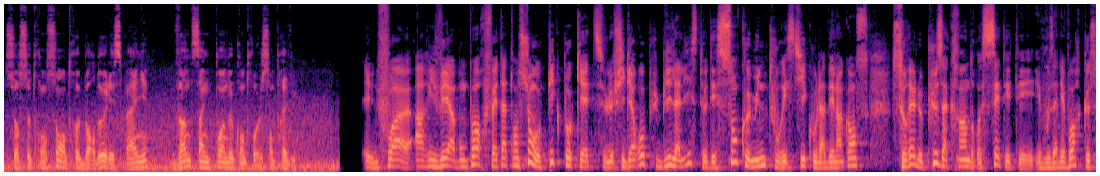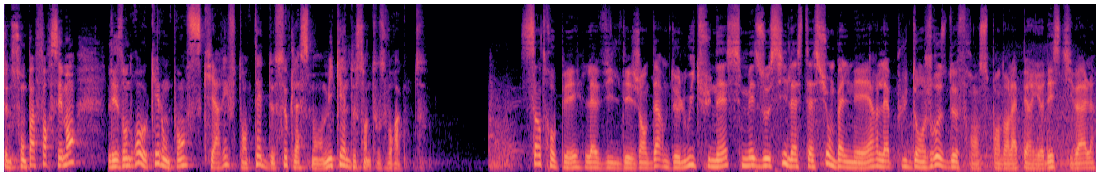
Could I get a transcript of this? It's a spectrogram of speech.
Sur ce tronçon entre Bordeaux et l'Espagne, 25 points de contrôle sont prévus. Et une fois arrivé à bon port, faites attention aux pickpockets. Le Figaro publie la liste des 100 communes touristiques où la délinquance serait le plus à craindre cet été. Et vous allez voir que ce ne sont pas forcément les endroits auxquels on pense qui arrivent en tête de ce classement. Michael De Santos vous raconte. Saint-Tropez, la ville des gendarmes de Louis de Funès, mais aussi la station balnéaire la plus dangereuse de France pendant la période estivale.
